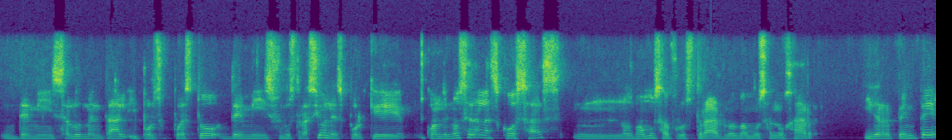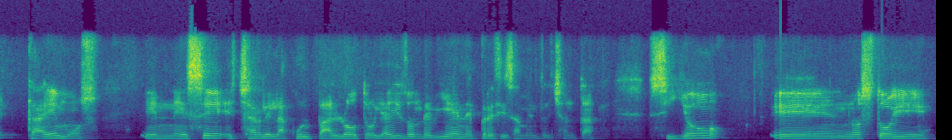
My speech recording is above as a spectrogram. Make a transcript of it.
de mi salud mental y por supuesto de mis frustraciones, porque cuando no se dan las cosas mm, nos vamos a frustrar, nos vamos a enojar y de repente caemos en ese echarle la culpa al otro y ahí es donde viene precisamente el chantaje. Si yo eh, no estoy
